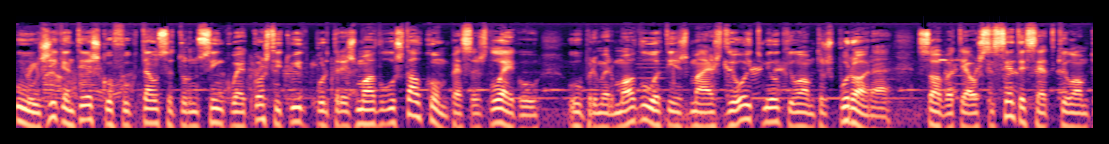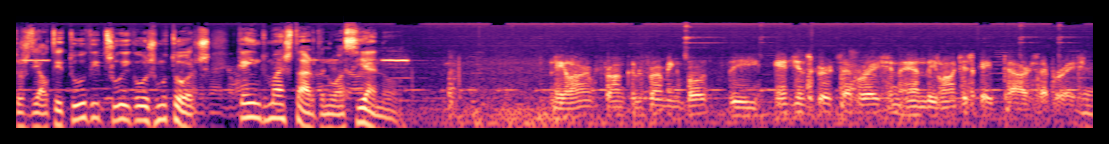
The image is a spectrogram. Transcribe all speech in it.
O gigantesco foguetão Saturno V é constituído por três módulos, tal como peças de Lego. O primeiro módulo atinge mais de 8 mil km por hora, sobe até aos 67 km de altitude e desliga os motores, caindo mais tarde no oceano. Neil Armstrong confirming both the engine skirt separation and the launch escape tower separation.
